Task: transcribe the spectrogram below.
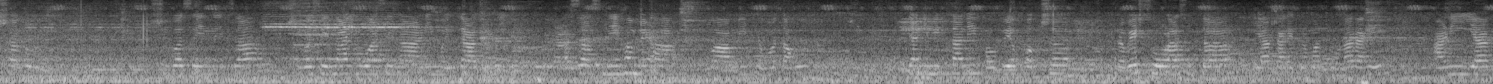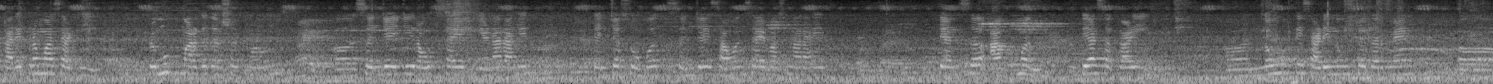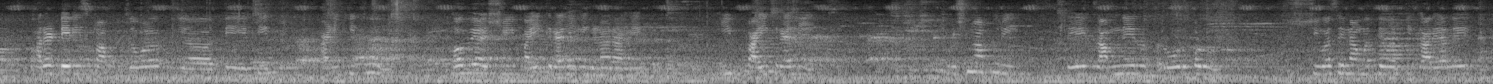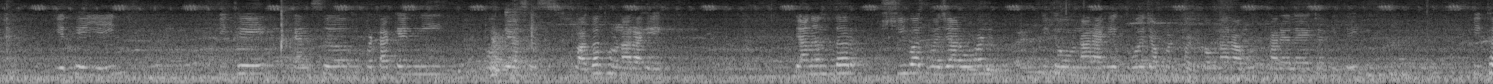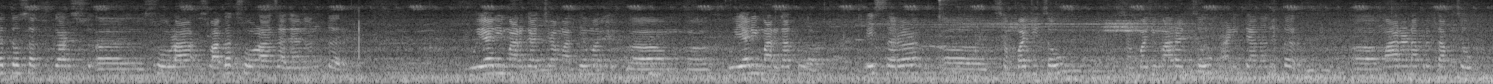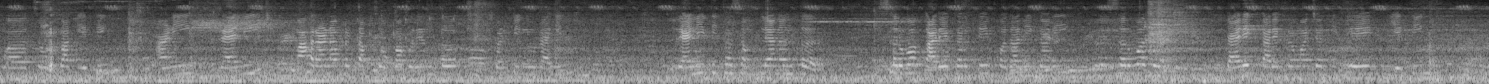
पक्षाकडून शिवसेनेचा शिवसेना युवासेना आणि महिला आघाडी असा स्नेहमेळा व आम्ही ठेवत आहोत. त्यानिमित्ताने भव्य पक्ष प्रवेश सोहळासुद्धा या कार्यक्रमात होणार आहे. आणि या कार्यक्रमासाठी प्रमुख मार्गदर्शक म्हणून संजयजी राऊत साहेब येणार आहेत. त्यांच्यासोबत संजय सावंत साहेब असणार आहेत. त्यांचं आगमन उद्या सकाळी नऊ ते साडेनऊच्या दरम्यान भारत डेअरी स्टॉपजवळ जवळ ते येतील. आणि तिथून भव्य अशी बाईक रॅली निघणार आहे. ही बाईक रॅली कृष्णापुरी ते जामनेर रोडकडून शिवसेना मध्यवर्ती कार्यालय येथे येईल. तिथे त्यांचं फटाक्यांनी भव्य असं स्वागत होणार आहे. त्यानंतर शिवध्वजारोहण तिथे होणार आहे. ध्वज आपण फडकवणार आहोत कार्यालयाच्या तिथे. तिथं तो सत्कार सोहळा स्वागत सोहळा झाल्यानंतर भुयारी मार्गाच्या माध्यमातून भुयारी मार्गातून ते सरळ संभाजी चौक संभाजी महाराज चौक आणि त्यानंतर महाराणा प्रताप चौक चौकात येतील आणि रॅली महाराणा प्रताप चौकापर्यंत कंटिन्यू राहील. रॅली तिथं संपल्यानंतर सर्व कार्यकर्ते पदाधिकारी सर्वजण डायरेक्ट कार्यक्रमाच्या तिथे येतील.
